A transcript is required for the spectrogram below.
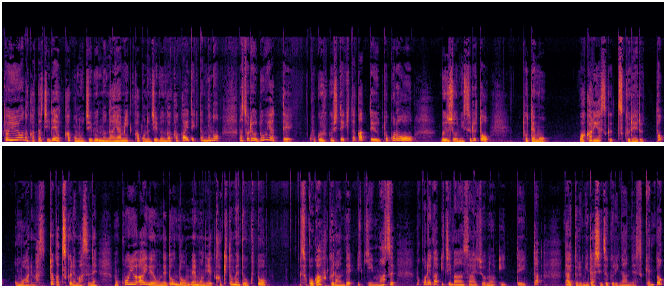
というような形で過去の自分の悩み、過去の自分が抱えてきたもの、まあ、それをどうやって克服してきたかっていうところを文章にすると、とてもわかりやすく作れる思われます。というか作れますね。もうこういうアイデアをね、どんどんメモに書き留めておくと、そこが膨らんでいきます。まあ、これが一番最初の言っていたタイトル見出し作りなんですけど、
